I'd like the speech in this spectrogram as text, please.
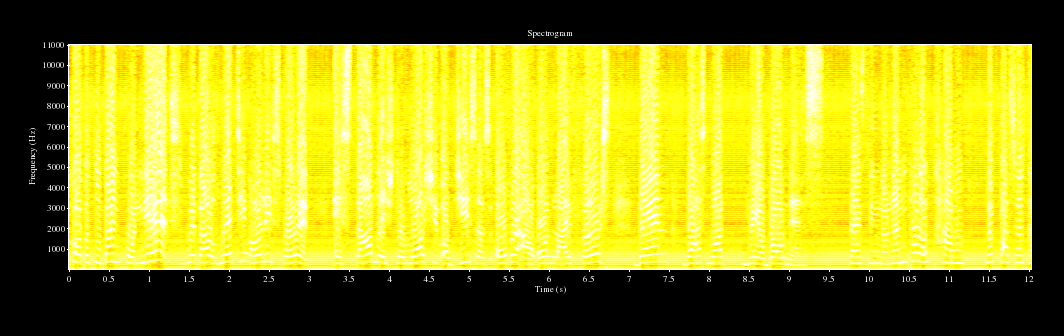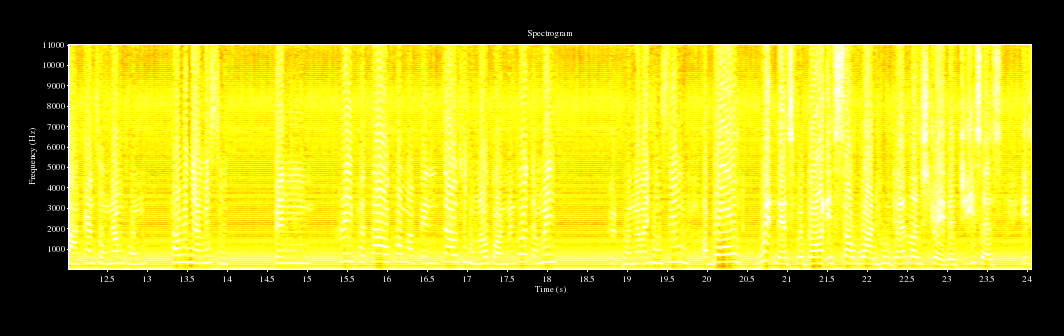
เคาะประตูบ้านคนเนี่ย Yet, without letting Holy Spirit establish the lordship of Jesus over our own life first, then that's not real boldness. แต่สิ่งเหล่านั้นถ้าเราทำและปราศจากการทรงนำของพระวิญญาณบริสุทธิ์เป็น ให้พระเจ้าเข้ามาเป็นเจ้าชีวิตของเราก่อนมันก็จะไม่เกิดผลอะไรทั้งสิ้น A bold witness for God is someone who demonstrates that Jesus is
